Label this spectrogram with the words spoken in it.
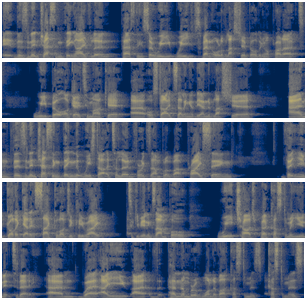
It, there's an interesting thing I've learned personally. So we we spent all of last year building our product. We built our go to market uh, or started selling at the end of last year. And there's an interesting thing that we started to learn, for example, about pricing that you've got to get it psychologically right. To give you an example, we charge per customer unit today, um, where i.e. Uh, per number of one of our customers customers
